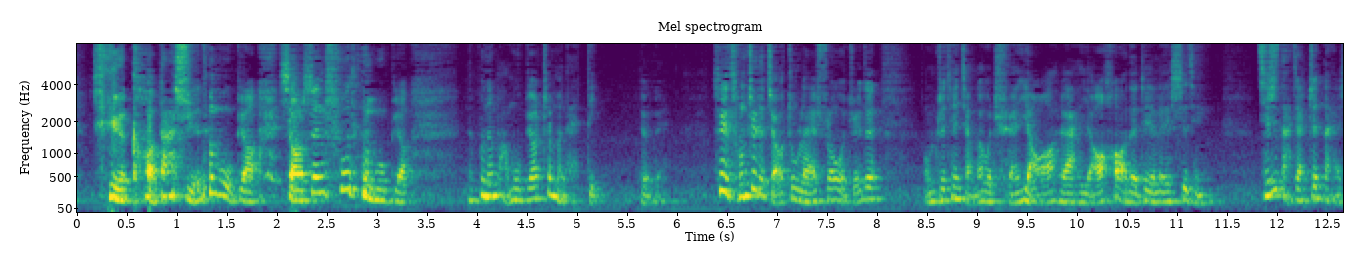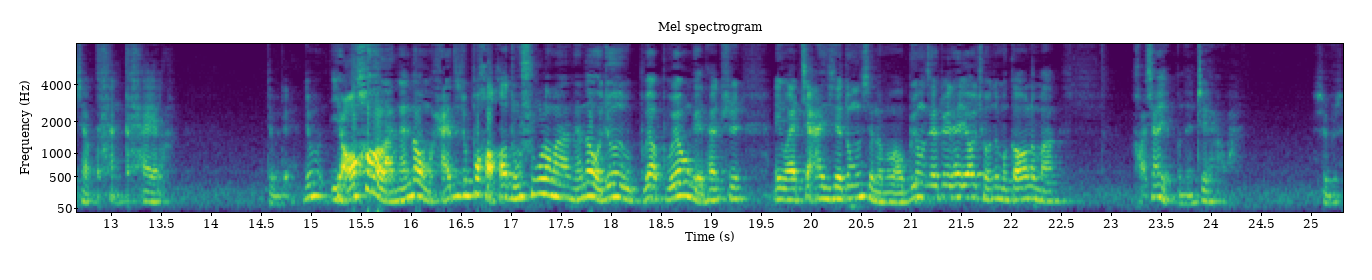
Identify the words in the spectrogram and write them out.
这个考大学的目标、小升初的目标，那不能把目标这么来定，对不对？所以从这个角度来说，我觉得我们之前讲到过全摇啊，是吧？摇号的这一类事情，其实大家真的还是要看开了。对不对？就摇号了，难道我们孩子就不好好读书了吗？难道我就不要不用给他去另外加一些东西了吗？我不用再对他要求那么高了吗？好像也不能这样吧，是不是？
